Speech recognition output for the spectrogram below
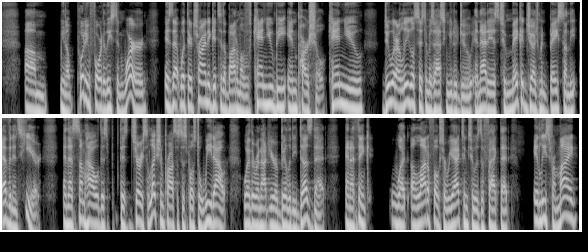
um, you know, putting forward at least in word, is that what they're trying to get to the bottom of? Can you be impartial? Can you do what our legal system is asking you to do, and that is to make a judgment based on the evidence here, and that somehow this this jury selection process is supposed to weed out whether or not your ability does that. And I think what a lot of folks are reacting to is the fact that, at least from my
